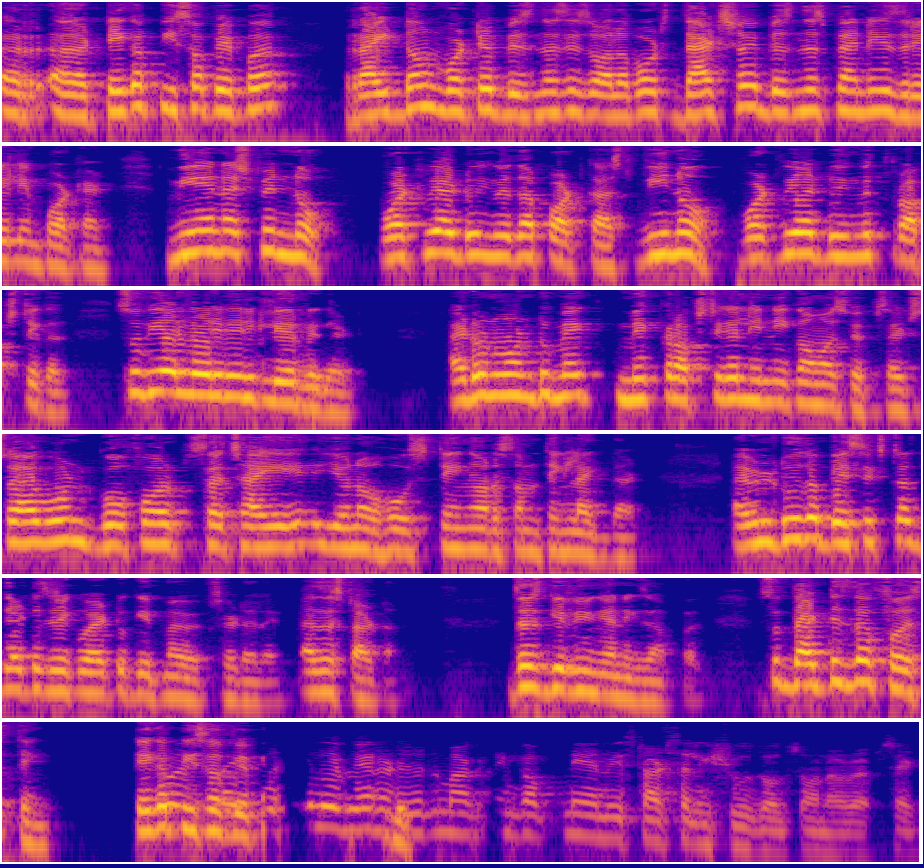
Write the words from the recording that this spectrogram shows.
uh, uh, take a piece of paper, write down what your business is all about. That's why business planning is really important. Me and Ashwin know what we are doing with our podcast. We know what we are doing with Crobstacle. So we are very, very clear with it. I don't want to make make Crobstacle in e-commerce website. So I won't go for such high, you know, hosting or something like that. I will do the basic stuff that is required to keep my website alive as a startup. Just giving you an example. So that is the first thing. Take a piece of paper. we are a digital marketing company and we start selling shoes also on our website.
